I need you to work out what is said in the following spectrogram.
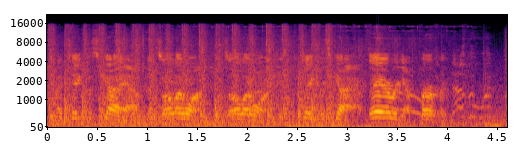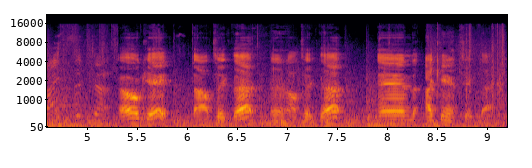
Can I take this guy out? That's all I want. That's all I want. Just to take this guy out. There we go. Perfect. Another one bites the dust. Okay, I'll take that, and I'll take that, and I can't take that.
